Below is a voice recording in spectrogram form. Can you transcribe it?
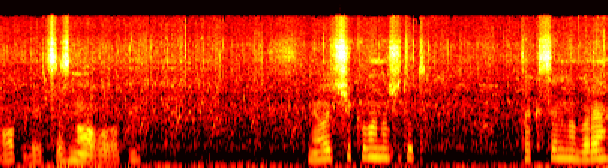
Оп, дивіться, знову окунь. Неочікувано, що тут так сильно бере.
